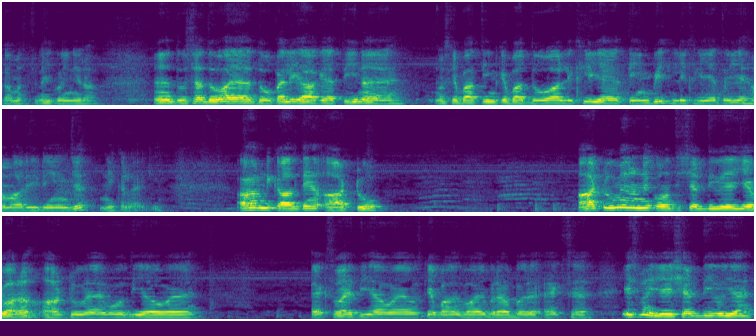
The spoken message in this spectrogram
का मसला ही कोई नहीं रहा। दूसरा दो आया, दो पहले आ गया, तीन आया है उसके बाद तीन के बाद दो आ, लिख लिया है, तीन भी लिख लिया तो ये हमारी रेंज निकल आएगी। अब हम निकालते हैं आर टू आर टू में उन्होंने कौन सी शर्त दी हुई है? ये वाला आर टू है, वो दिया हुआ है। एक्स वाई दिया हुआ है, उसके बाद वाई बराबर एक्स है। इसमें ये शर्त दी हुई है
